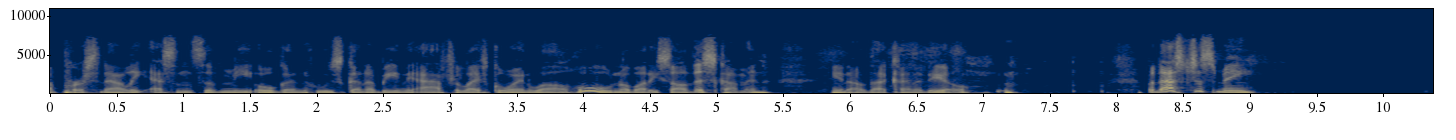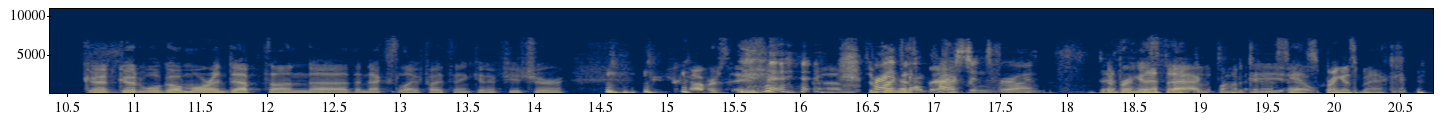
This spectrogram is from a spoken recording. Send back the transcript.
a personality essence of me, Ogun, who's gonna be in the afterlife going, well, whoo, nobody saw this coming, you know, that kind of deal. but that's just me. Good, good. We'll go more in depth on uh, the next life, I think, in a future future conversation. Um, to bring us got back questions brewing. To bring us death back the to podcast. the, uh, yes, bring us back.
